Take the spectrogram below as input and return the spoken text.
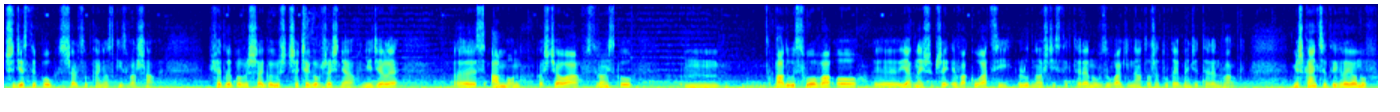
30 Pułk Strzelców Kaniowskich z Warszawy. W świetle powyższego już 3 września w niedzielę e, z ambon kościoła w Strońsku mm, padły słowa o e, jak najszybszej ewakuacji ludności z tych terenów z uwagi na to, że tutaj będzie teren walk. Mieszkańcy tych rejonów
